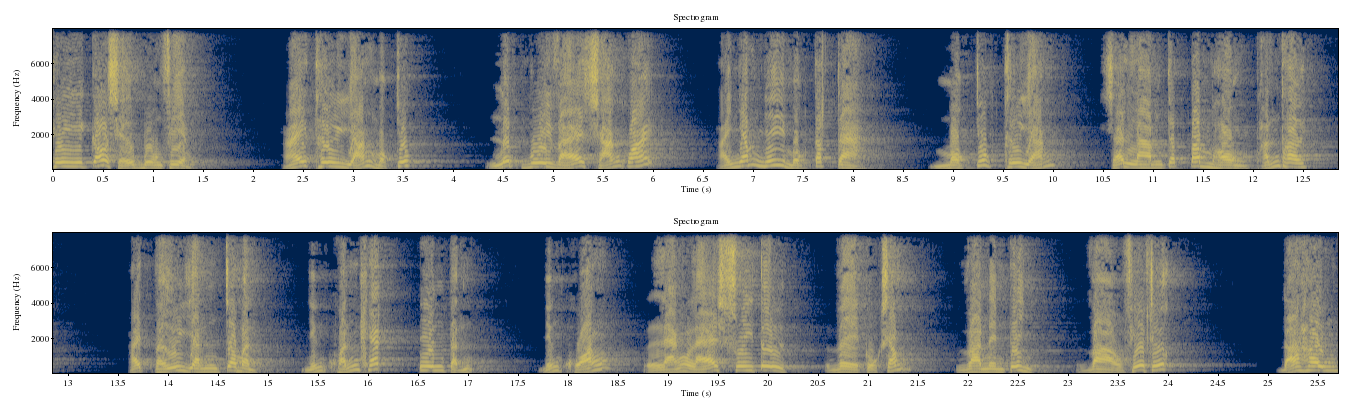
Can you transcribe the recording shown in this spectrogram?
Khi có sự buồn phiền hãy thư giãn một chút. Lúc vui vẻ, sảng khoái. Hãy nhắm nhí một tách trà. Một chút thư giãn sẽ làm cho tâm hồn thảnh thơi. Hãy tự dành cho mình những khoảnh khắc yên tĩnh, những khoảng lặng lẽ suy tư về cuộc sống và niềm tin vào phía trước. Đã hơn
